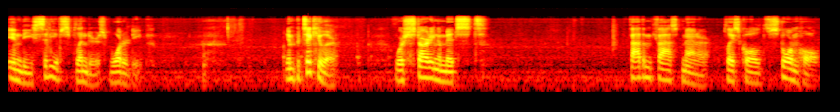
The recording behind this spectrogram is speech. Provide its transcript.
in the City of Splendors, Waterdeep. In particular, we're starting amidst Fathomfast Manor, a place called Stormhall.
